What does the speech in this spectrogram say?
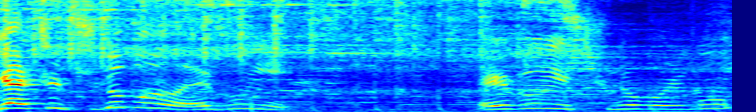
야, 쟤 죽여버려, 엘붕이. 엘붕이 죽여버리고.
